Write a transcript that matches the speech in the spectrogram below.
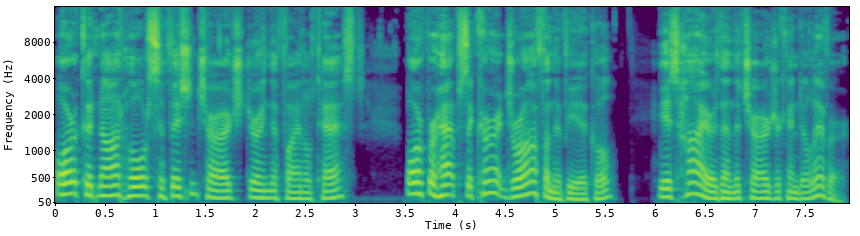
or could not hold sufficient charge during the final test, or perhaps the current draw from the vehicle is higher than the charger can deliver.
